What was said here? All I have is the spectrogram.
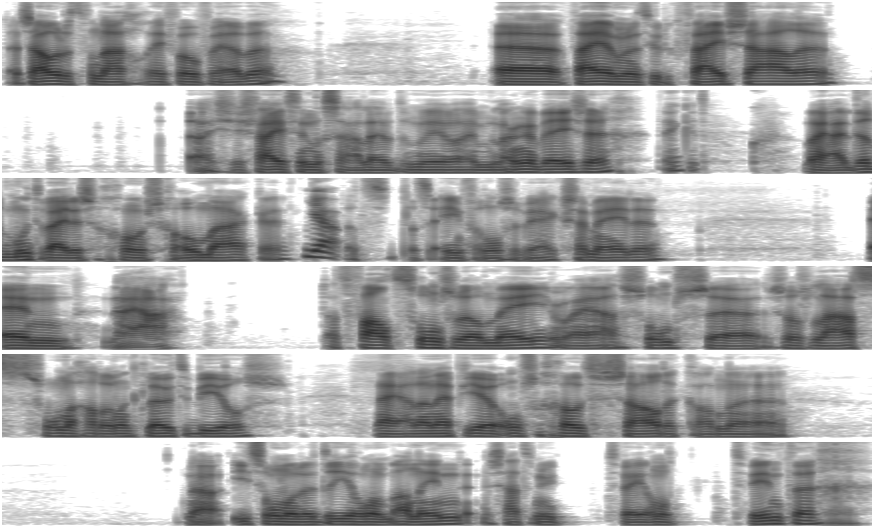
Daar zouden we het vandaag nog even over hebben. Eh, wij hebben natuurlijk vijf zalen. Als je 25 zalen hebt, dan ben je wel even langer bezig. Denk het ook. Maar ja, dat moeten wij dus gewoon schoonmaken. Ja. Dat, is, dat is een van onze werkzaamheden. En nou ja, dat valt soms wel mee. Maar ja, soms, eh, zoals laatst zondag hadden we een kleuterbios. Nou ja, dan heb je onze grootste zaal. Daar kan eh, nou, iets onder de 300 man in. Er zaten nu 220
